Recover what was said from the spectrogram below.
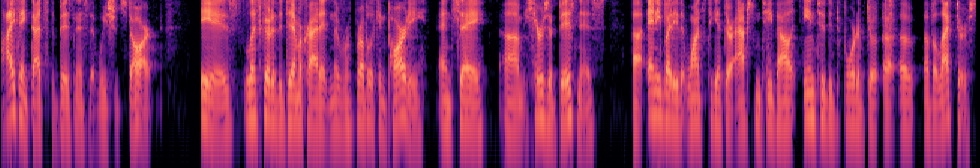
I think that's the business that we should start. Is let's go to the Democratic and the Republican Party and say, um, here's a business uh, anybody that wants to get their absentee ballot into the board of, uh, of, of electors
